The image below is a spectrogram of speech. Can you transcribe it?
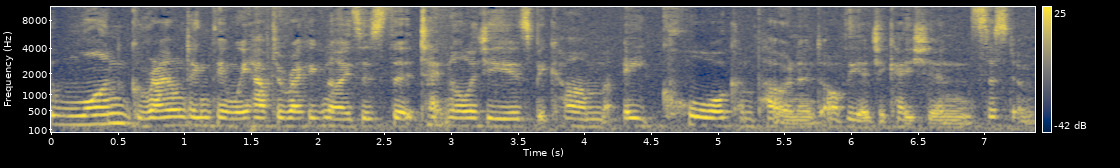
the one grounding thing we have to recognize is that technology has become a core component of the education system.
